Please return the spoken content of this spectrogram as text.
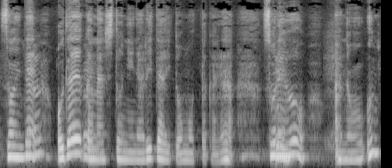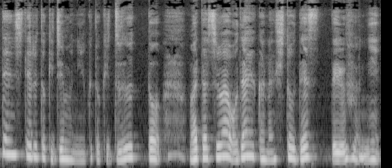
それでな。穏やかな人になりたいと思ったからそれを、あの運転してる時ジムに行く時ずっと「私は穏やかな人です」っていうふうに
